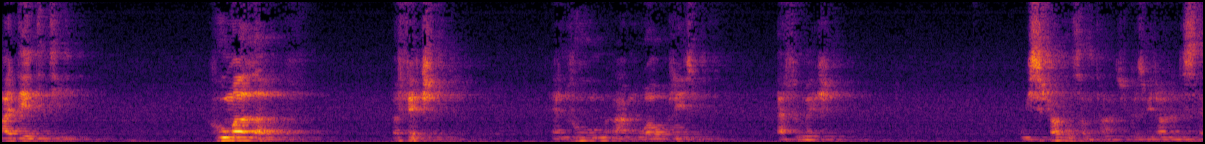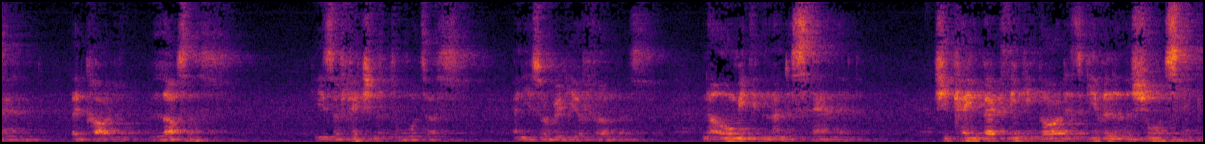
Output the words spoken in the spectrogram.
identity, whom I love, affection, and whom I'm well pleased with, affirmation. We struggle sometimes because we don't understand that God loves us, He is affectionate towards us, and He's already affirmed us. Naomi didn't understand that. She came back thinking God has given her the short stick,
